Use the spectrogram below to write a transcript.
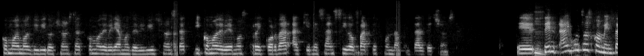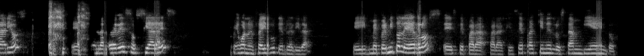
cómo hemos vivido Schoenstatt, cómo deberíamos de vivir Schoenstatt y cómo debemos recordar a quienes han sido parte fundamental de Schoenstatt. Eh, mm. hay muchos comentarios en las redes sociales, bueno, en Facebook en realidad, y me permito leerlos este, para, para que sepa quiénes lo están viendo.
